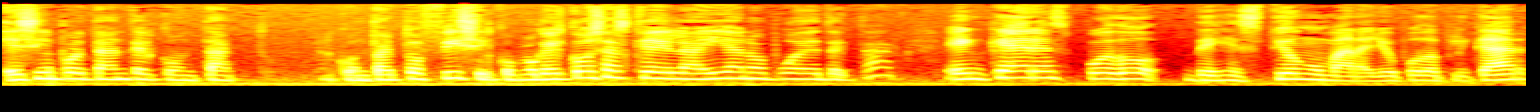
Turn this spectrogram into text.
es importante el contacto, el contacto físico, porque hay cosas que la IA no puede detectar. ¿En qué áreas puedo, de gestión humana, yo puedo aplicar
